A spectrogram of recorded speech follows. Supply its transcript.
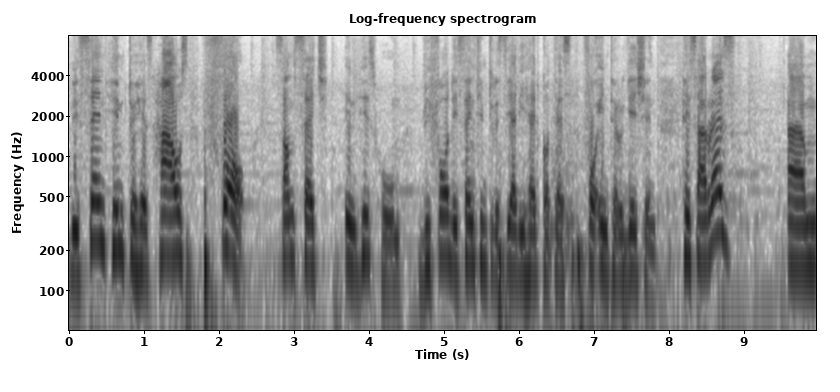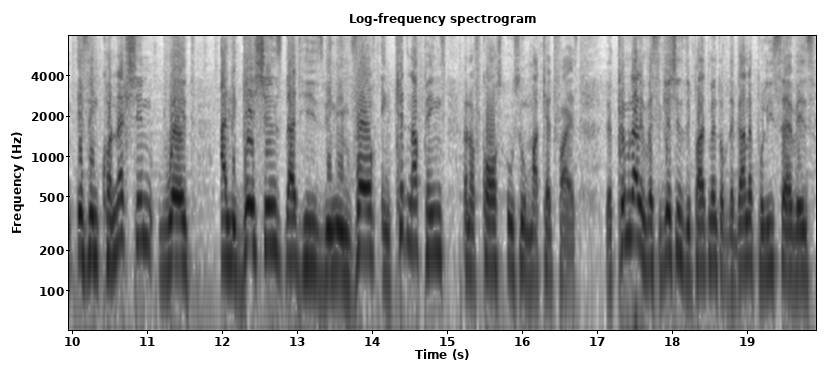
They sent him to his house for some search in his home before they sent him to the CID headquarters for interrogation. His arrest um, is in connection with allegations that he's been involved in kidnappings and, of course, also market fires. The Criminal Investigations Department of the Ghana Police Service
